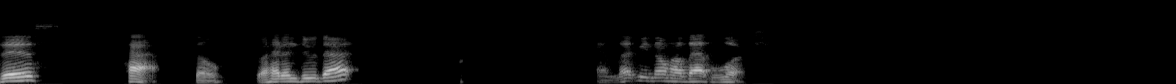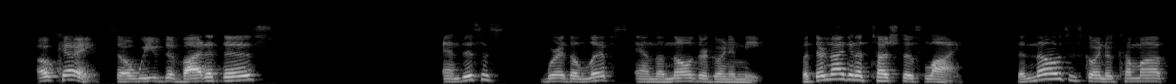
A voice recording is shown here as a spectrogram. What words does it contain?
this half. So go ahead and do that. And let me know how that looks. Okay, so we've divided this. And this is where the lips and the nose are going to meet. But they're not going to touch this line. The nose is going to come up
